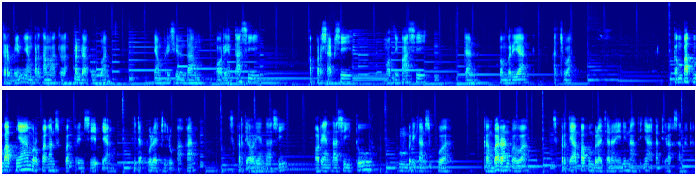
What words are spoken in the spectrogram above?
termin. Yang pertama adalah pendahuluan yang berisi tentang orientasi, persepsi, motivasi, dan pemberian acuan. Keempat-empatnya merupakan sebuah prinsip yang tidak boleh dilupakan, seperti orientasi. Orientasi itu memberikan sebuah gambaran bahwa seperti apa pembelajaran ini nantinya akan dilaksanakan.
